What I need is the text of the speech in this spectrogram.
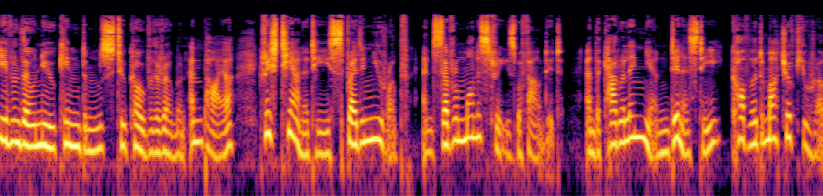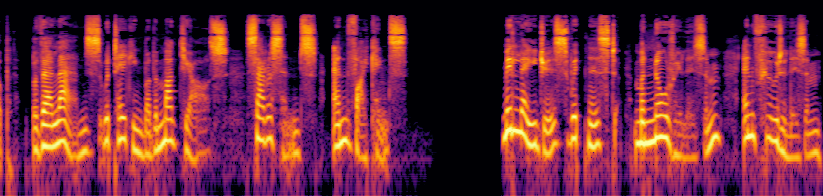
Even though new kingdoms took over the Roman Empire, Christianity spread in Europe and several monasteries were founded, and the Carolingian dynasty covered much of Europe, but their lands were taken by the Magyars, Saracens, and Vikings. Middle Ages witnessed manorialism and feudalism,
